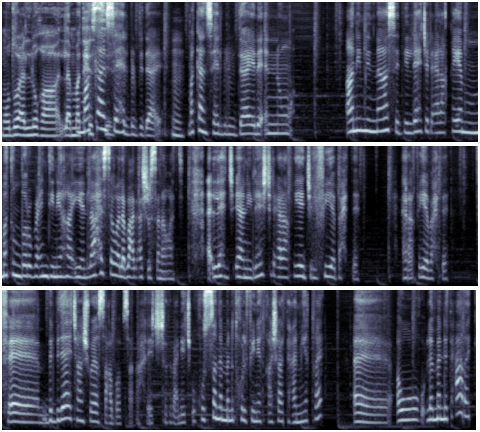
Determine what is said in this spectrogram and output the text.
موضوع اللغة لما ما تحسي كان سهل بالبداية مم. ما كان سهل بالبداية لأنه أنا من الناس اللي اللهجة العراقية ما تنضرب عندي نهائيا لا هسه ولا بعد عشر سنوات اللهج يعني لهجتي العراقية جلفية بحتة عراقية بحتة فبالبداية كان شوية صعبة بصراحة ليش أكذب عليك وخصوصا لما ندخل في نقاشات عميقة آه، أو لما نتعارك.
